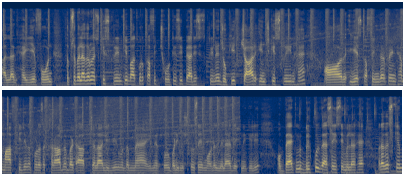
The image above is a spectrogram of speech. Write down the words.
अलग है ये फ़ोन सबसे पहले अगर मैं इसकी स्क्रीन की बात करूँ, काफ़ी छोटी सी प्यारी सी स्क्रीन है, जो कि चार इंच की स्क्रीन है, और ये इसका फिंगरप्रिंट है, माफ़ कीजिएगा, थोड़ा सा ख़राब है बट आप चला लीजिएगा मतलब मैं मेरे को बड़ी मुश्किल से मॉडल मिला है देखने के लिए। और बैक में बिल्कुल वैसे ही सिमिलर है। और अगर इसके हम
